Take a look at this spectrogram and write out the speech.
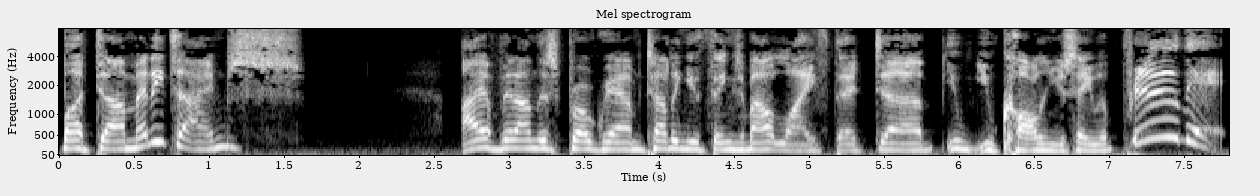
But uh, many times I have been on this program telling you things about life that uh, you, you call and you say, well, prove it.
